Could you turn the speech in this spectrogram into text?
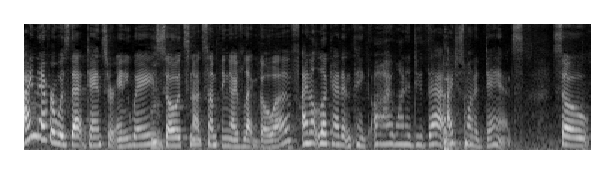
I never was that dancer anyway, Hmm. so it's not something I've let go of. I don't look at it and think, oh, I want to do that. I just want to dance. So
